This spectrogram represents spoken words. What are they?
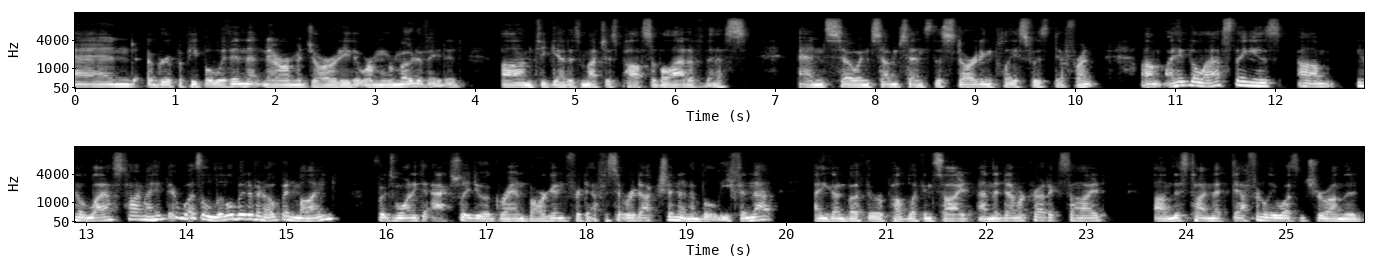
and a group of people within that narrow majority that were more motivated um, to get as much as possible out of this. And so, in some sense, the starting place was different. Um, I think the last thing is, um, you know, last time I think there was a little bit of an open mind towards wanting to actually do a grand bargain for deficit reduction and a belief in that. I think on both the Republican side and the Democratic side. Um, this time, that definitely wasn't true on the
